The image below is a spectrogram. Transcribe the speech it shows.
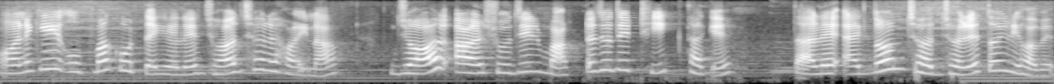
অনেকেই উপমা করতে গেলে ঝরঝরে হয় না। জল আর সুজির মাপটা যদি ঠিক থাকে, তাহলে একদম ঝরঝরে তৈরি হবে।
